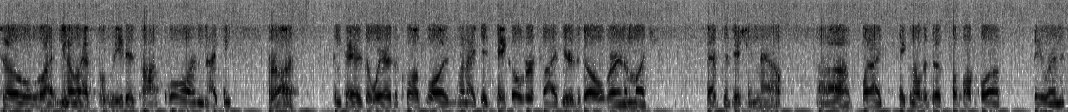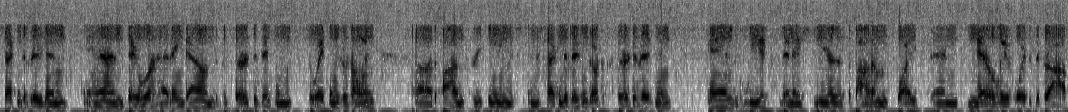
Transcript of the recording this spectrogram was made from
so, uh, you know, absolutely it is possible. And I think for us, compared to where the club was when I did take over five years ago, we're in a much better position now. Uh, when I taken over the football club, they were in the second division and they were heading down to the third division the way things were going. Uh, the bottom three teams in the second division go to the third division, and we had finished near the bottom twice and narrowly avoided the drop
